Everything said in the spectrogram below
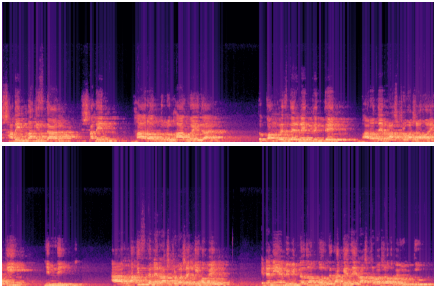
স্বাধীন পাকিস্তান, স্বাধীন ভারত দুটো ভাগ হয়ে যায়। তো কংগ্রেসদের নেতৃত্বে ভারতের রাষ্ট্রভাষা হয় কি? হিন্দি। আর পাকিস্তানের রাষ্ট্রভাষা কি হবে? এটা নিয়ে বিভিন্ন জন বলতে থাকে যে রাষ্ট্রভাষা হবে উর্দু।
